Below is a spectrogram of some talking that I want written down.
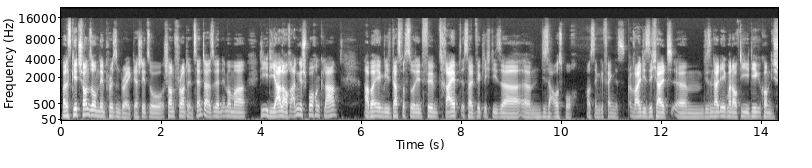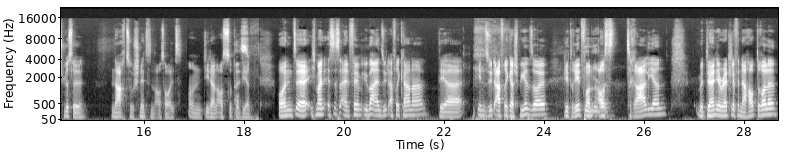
Weil es geht schon so um den Prison Break. Der steht so schon front and center. Es werden immer mal die Ideale auch angesprochen, klar. Aber irgendwie das, was so den Film treibt, ist halt wirklich dieser, ähm, dieser Ausbruch aus dem Gefängnis. Weil die sich halt, ähm, die sind halt irgendwann auf die Idee gekommen, die Schlüssel nachzuschnitzen aus Holz und die dann auszuprobieren. Und äh, ich meine, es ist ein Film über einen Südafrikaner, der in Südafrika spielen soll, gedreht von Irre. Australien mit Daniel Radcliffe in der Hauptrolle.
